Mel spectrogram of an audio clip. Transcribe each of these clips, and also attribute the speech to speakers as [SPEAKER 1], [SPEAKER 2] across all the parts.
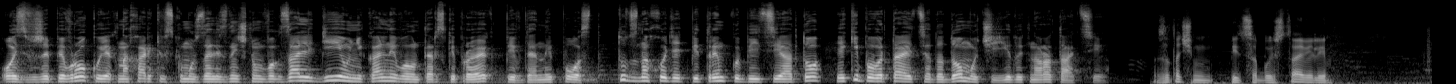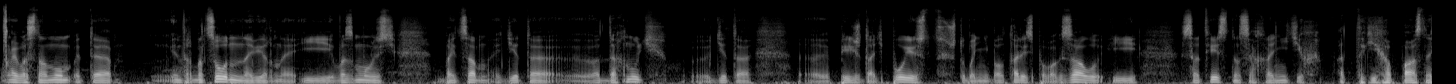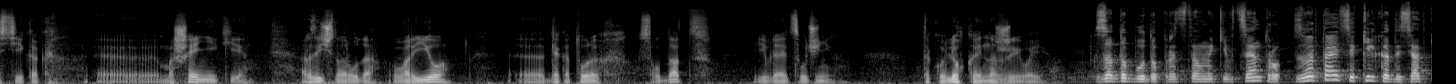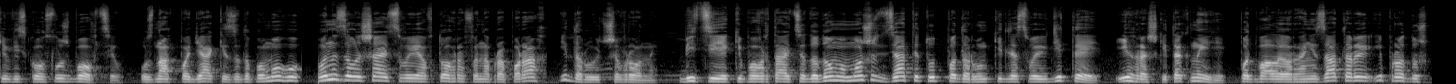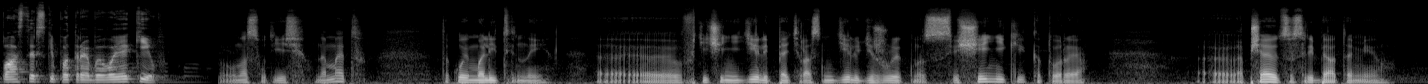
[SPEAKER 1] Ось вже півроку, як на харківському залізничному вокзалі діє унікальний волонтерський проект Південний пост. Тут знаходять підтримку бійці АТО, які повертаються додому чи їдуть на ротацію.
[SPEAKER 2] Задачи мы перед собой ставили. э, В основном это информационно, наверное, и возможность бойцам где-то э, отдохнуть, э, где-то э, переждать поезд, чтобы они не болтались по вокзалу и, соответственно, сохранить их от таких опасностей, как э, мошенники, различного рода варье, э, для которых солдат является очень такой легкой наживой.
[SPEAKER 1] За добу до представників центру звертається кілька десятків військовослужбовців. У знак подяки за допомогу вони залишають свої автографи на прапорах і дарують шеврони. Бійці, які повертаються додому, можуть взяти тут подарунки для своїх дітей, іграшки та книги. Подбали організатори і про душпастерські потреби вояків.
[SPEAKER 2] У нас вот есть намет такой молитвенный. Э, В течение недели, пять раз в неделю дежурят у нас священники, которые э, общаются с ребятами,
